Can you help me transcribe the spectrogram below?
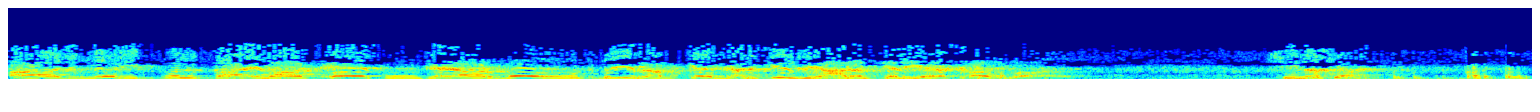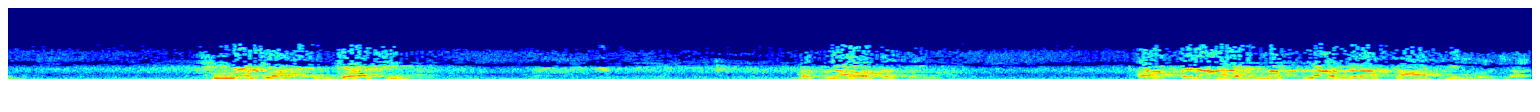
آج میری کل کائنات ایک اونٹ ہے اور وہ اونٹ بھی رب کے گھر کی زیارت کے لیے رکھا ہوا ہے۔ چھینا کیا ہے؟ چھینا کیا ہے؟ کیا چھینا بتلاؤ تو صحیح۔ اور پھر آج مسئلہ ذرا صاف ہی ہو جائے۔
